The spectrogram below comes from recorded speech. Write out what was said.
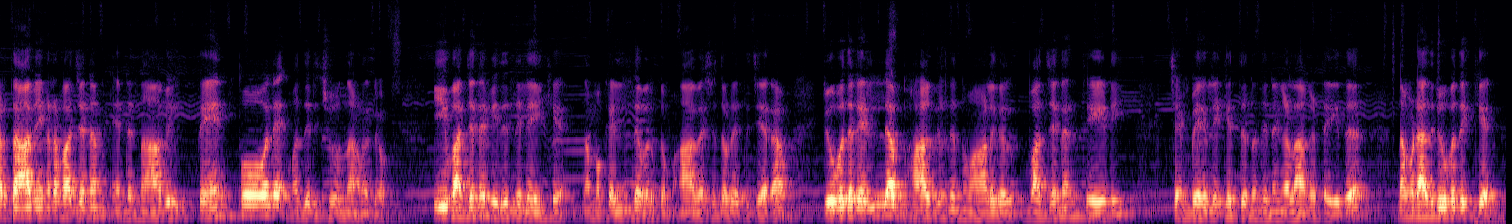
കർത്താവ് ഞങ്ങളുടെ വചനം എന്റെ നാവിൽ തേൻ പോലെ മതിരിച്ചു എന്നാണല്ലോ. ഈ വചന വിരുന്നിലേക്ക് നമുക്ക് എല്ലാവർക്കും ആവേശത്തോടെ എത്തിച്ചേരാം. രൂപതയുടെ എല്ലാ ഭാഗങ്ങളിൽ നിന്നും ആളുകൾ വചനം തേടി ചെമ്പേരിലേക്ക് എത്തുന്ന ദിനങ്ങളാകട്ടെ ഇത്. നമ്മുടെ അതിരൂപതയ്ക്ക്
